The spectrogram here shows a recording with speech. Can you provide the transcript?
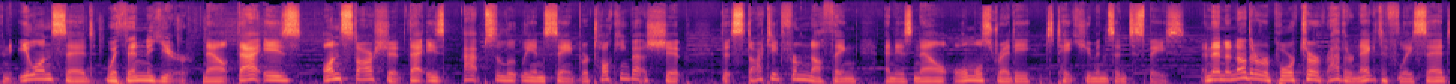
And Elon said, within a year. Now, that is on Starship, that is absolutely insane. We're talking about a ship that started from nothing and is now almost ready to take humans into space. And then another reporter, rather negatively, said,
